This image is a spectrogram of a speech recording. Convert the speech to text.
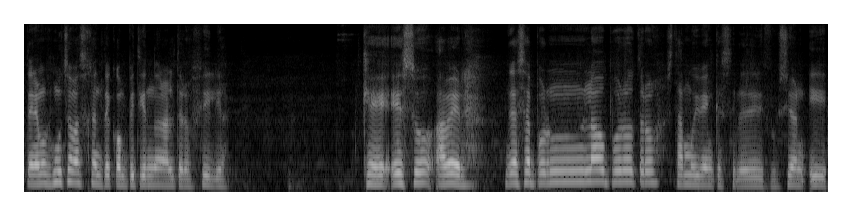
tenemos mucha más gente compitiendo en alterofilia. Que eso, a ver, ya sea por un lado o por otro, está muy bien que se le dé difusión y,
